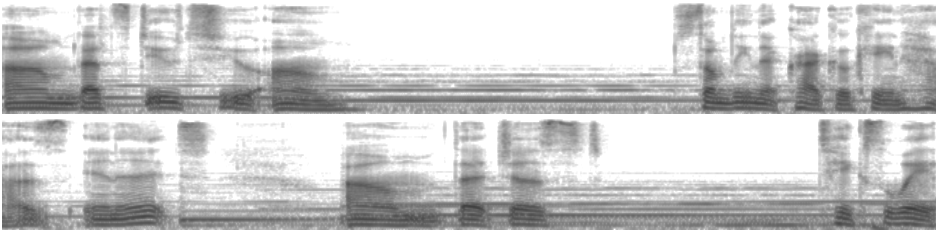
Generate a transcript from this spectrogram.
Um, that's due to um, something that crack cocaine has in it um, that just takes away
